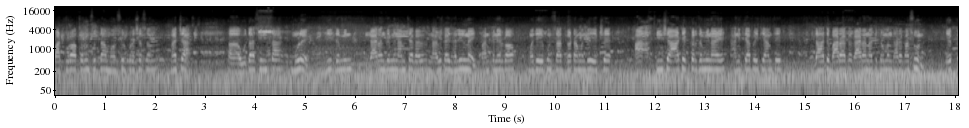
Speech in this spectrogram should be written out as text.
पाठपुरावा करूनसुद्धा महसूल प्रशासनाच्या उदासीनतामुळे ही जमीन गायरान जमीन आमच्या गावी नावी काही झालेली नाही. पानकनेरगावमध्ये एकूण सात गटामध्ये एकशे आ तीनशे आठ एकर जमीन आहे आणि त्यापैकी आमचे दहा ते बारा गायरान अतिक्रमणधारक असून एक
